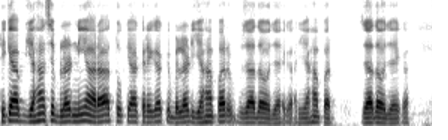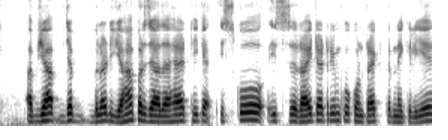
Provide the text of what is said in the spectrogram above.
ठीक है अब यहाँ से ब्लड नहीं आ रहा तो क्या करेगा कि ब्लड यहाँ पर ज़्यादा हो जाएगा यहाँ पर ज़्यादा हो जाएगा। अब यहाँ जब ब्लड यहाँ पर ज़्यादा है, ठीक है, इसको, इस राइट एट्रियम को कॉन्ट्रैक्ट करने के लिए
